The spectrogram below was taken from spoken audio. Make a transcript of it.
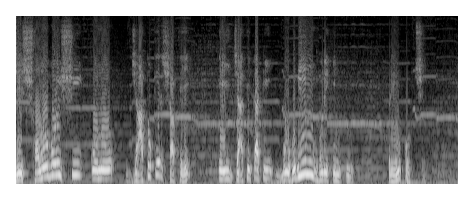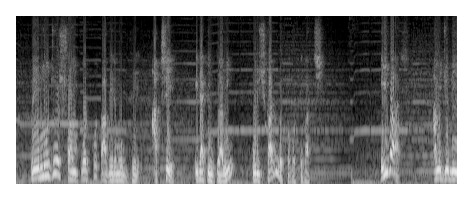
যে সমবয়সী কোনো জাতকের সাথে এই জাতিকাটি বহুদিন ধরে কিন্তু প্রেম করছে। প্রেমজ সম্পর্ক তাদের মধ্যে আছে, এটা কিন্তু আমি পরিষ্কার লক্ষ্য করতে পারছি। এইবার আমি যদি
